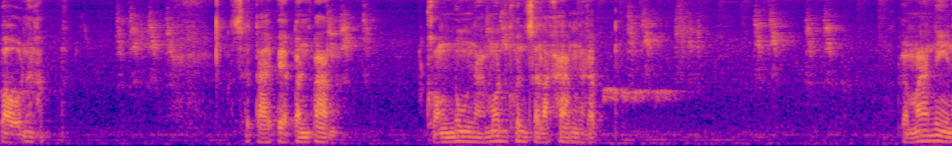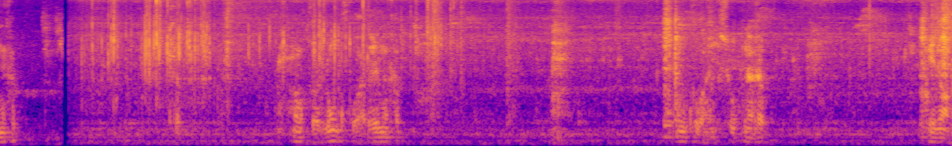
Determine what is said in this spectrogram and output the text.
เบาๆนะครับ สไตล์แบบบ้านๆของนุ่มนามนคนสารคามนะครับ ประมาณนี้นะครับครับเอาก็ลงขวดเลยนะครับ ต้องขัวให้สุกนะครับ พี่น้อง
